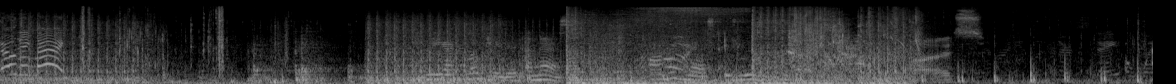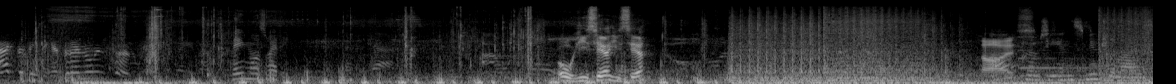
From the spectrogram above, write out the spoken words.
Loading mag! React located a nest. Armored nest is losing protection. Nice. Stay away. Activating adrenaline surge. Nemo's ready. Oh, he's here. He's here. All Nice. Proteans neutralized.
